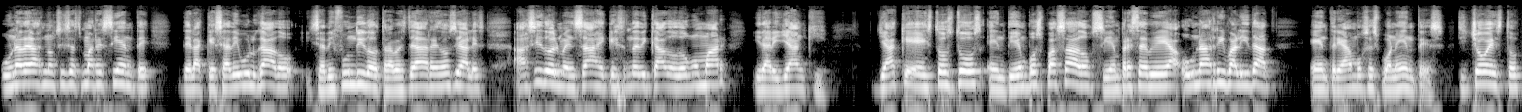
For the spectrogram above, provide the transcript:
Una de las noticias más recientes de la que se ha divulgado y se ha difundido a través de las redes sociales ha sido el mensaje que se han dedicado Don Omar y Dari Yankee, ya que estos dos en tiempos pasados siempre se veía una rivalidad entre ambos exponentes. Dicho esto,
